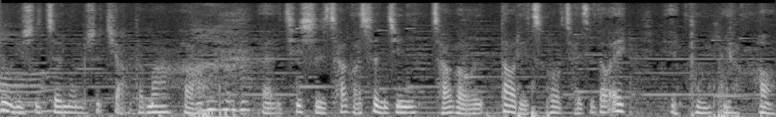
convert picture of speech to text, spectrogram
这里是真，我们是假的吗？哈，呃，其实查考圣经、查考道理之后，才知道，哎，也不一样哈。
